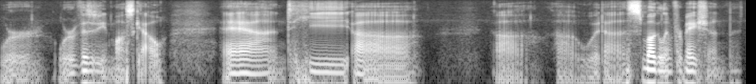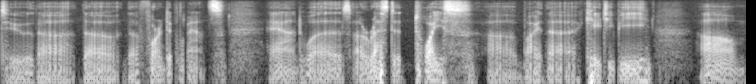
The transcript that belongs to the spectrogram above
were were visiting Moscow, and he would smuggle information to the, the, the foreign diplomats and was arrested twice uh, by the KGB. Um,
